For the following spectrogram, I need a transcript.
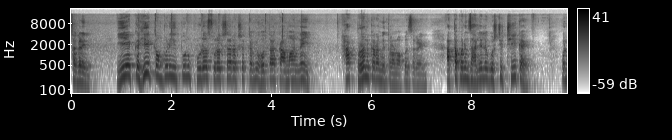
सगळ्यांनी. एकही कंपनी इथून पुढं सुरक्षा रक्षक कमी होता कामा नाही हा प्रण करा मित्रांनो आपण सगळ्यांनी. आत्तापर्यंत झालेल्या गोष्टी ठीक आहे पण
